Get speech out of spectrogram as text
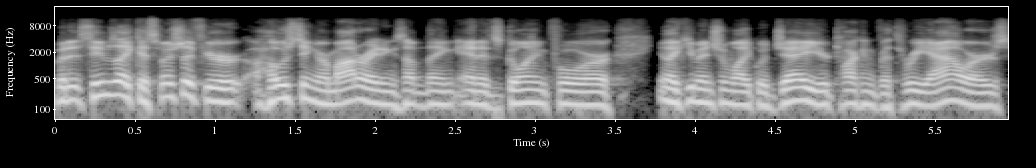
But it seems like especially if you're hosting or moderating something and it's going for you know, like you mentioned like with Jay, you're talking for 3 hours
